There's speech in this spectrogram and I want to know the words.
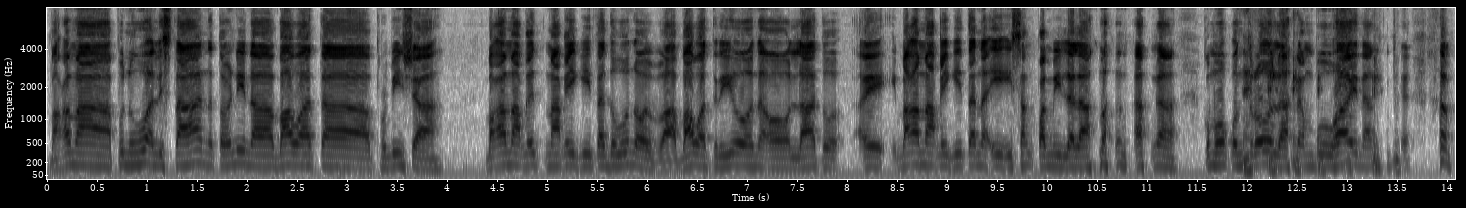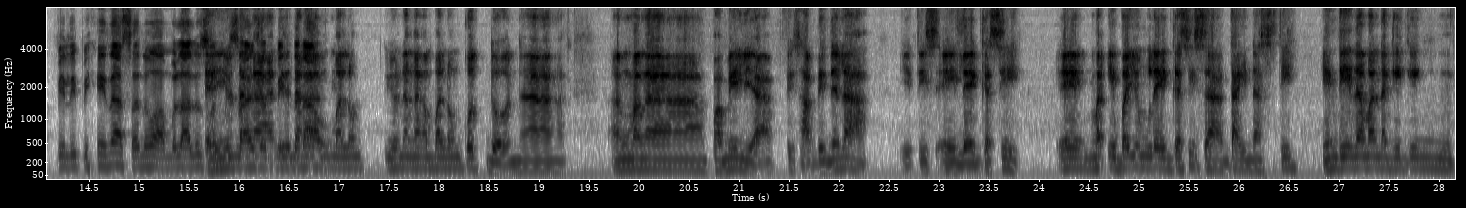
baka mapunuho ang listahan, attorney, na bawat ah, probinsya, baka maki- makikita doon, o ba- bawat rio na, o lahat, o, ay, baka makikita na iisang pamilya lamang ang uh, ah, ng buhay ng Pilipinas, ano, mula Luzon, Eh, yun na Visayas nga, at yun na nga, Mindanao. ang malung, yun na nga ang malungkot doon na ang mga pamilya, sabi nila, it is a legacy. Eh, iba yung legacy sa dynasty. Hindi naman nagiging,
